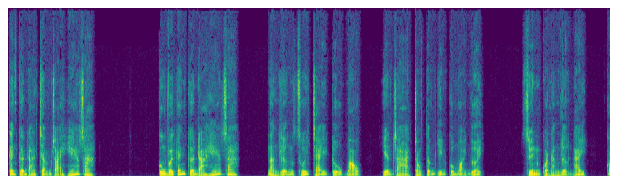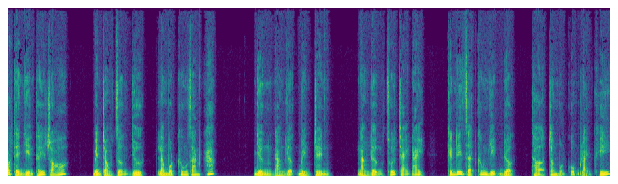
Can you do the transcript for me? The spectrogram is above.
cánh cửa đá chậm rãi hé ra. Cùng với cánh cửa đá hé ra, năng lượng suối chảy đủ màu hiện ra trong tầm nhìn của mọi người. Xuyên qua năng lượng này, có thể nhìn thấy rõ, bên trong dường như là một không gian khác. Nhưng năng lượng bên trên, năng lượng suối chảy này khiến Lý Giật không nhịn được thở trong một cụm lạnh khí.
